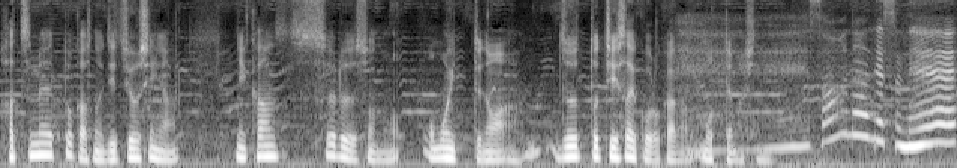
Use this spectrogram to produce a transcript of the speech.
発明とかその実用新案に関するその思いっていうのはずっと小さい頃から持ってましたね。そうなんですね。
